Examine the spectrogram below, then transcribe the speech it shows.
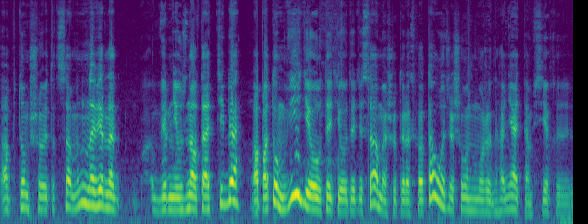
об том, что этот самый, ну, наверное, вернее, узнал-то от тебя, а потом видео вот эти вот эти самые, что ты рассказал, да же ж он может гонять там всех, э,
